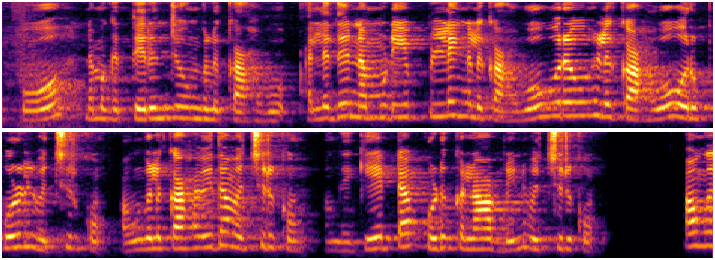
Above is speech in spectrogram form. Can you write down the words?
இப்போது நமக்கு தெரிஞ்சவங்களுக்காகவோ அல்லது நம்முடைய பிள்ளைங்களுக்காகவோ உறவுகளுக்காகவோ ஒரு பொருள் வச்சுருக்கோம். அவங்களுக்காகவே தான் வச்சுருக்கோம். அவங்க கேட்டால் கொடுக்கலாம் அப்படின்னு வச்சுருக்கோம். அவங்க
